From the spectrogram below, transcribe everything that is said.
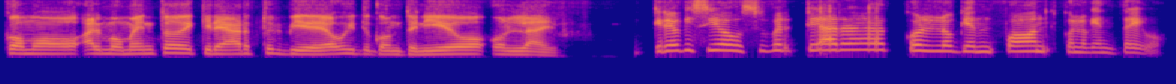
como al momento de crear tus videos y tu contenido online? Creo que he sido súper clara con lo que, con lo que entrego.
